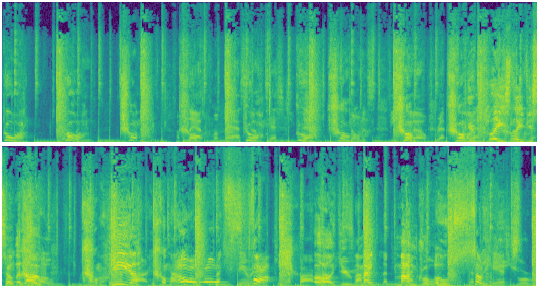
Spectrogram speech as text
Go on. Go on. Come on. I blast my mask, I'm on. testing you on. Come Donuts and beef Come well, Come on. well. You please leave yourself alone. Come on. vampire, Here. Come on. Oh, oh, oh you staring fuck. at. Oh, Probably you sloppy, man- mongrel. Oh, Left sorry. the cash drawer open.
